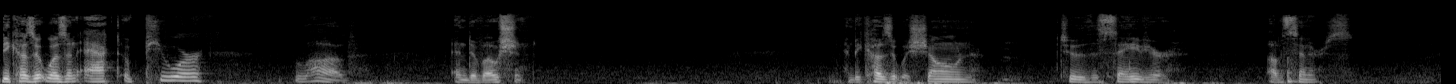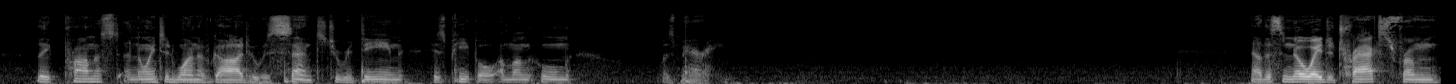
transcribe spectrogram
Because it was an act of pure love and devotion. And because it was shown to the Savior of sinners, the promised anointed one of God who was sent to redeem his people, among whom was Mary. Now, this in no way detracts from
